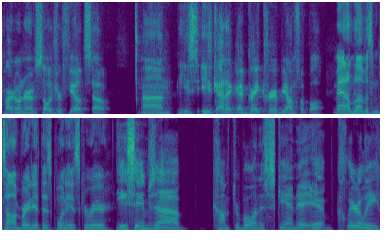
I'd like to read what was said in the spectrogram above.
part owner of Soldier Field. So Um, he's he's got a, a great career beyond football. Man, I'm loving some Tom Brady at this point in his career. He seems uh, comfortable in his skin. It, it, clearly,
